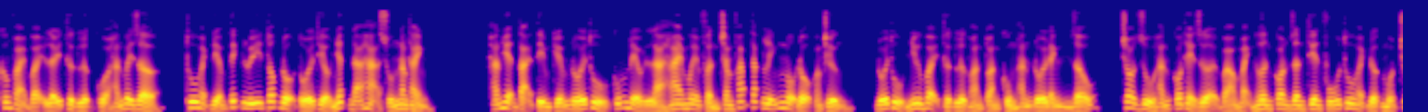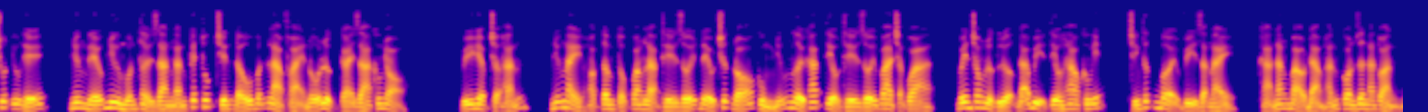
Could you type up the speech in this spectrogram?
không phải vậy lấy thực lực của hắn bây giờ thu hoạch điểm tích lũy tốc độ tối thiểu nhất đã hạ xuống năm thành. Hắn hiện tại tìm kiếm đối thủ cũng đều là hai mươi phần trăm pháp tắc lĩnh ngộ độ khoảng trường, đối thủ như vậy thực lực hoàn toàn cùng hắn đối đánh dấu, cho dù hắn có thể dựa vào mạnh hơn con dân thiên phú thu hoạch được một chút ưu thế, nhưng nếu như muốn thời gian ngắn kết thúc chiến đấu vẫn là phải nỗ lực cái giá không nhỏ. Vì hiệp trợ hắn, những này hoặc tâm tộc quang lạp thế giới đều trước đó cùng những người khác tiểu thế giới va chạm qua, bên trong lực lượng đã bị tiêu hao không ít, chính thức bởi vì dạng này, khả năng bảo đảm hắn con dân an toàn,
